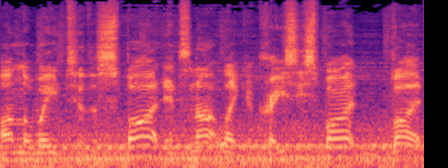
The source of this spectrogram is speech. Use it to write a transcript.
on the way to the spot. It's not like a crazy spot, but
